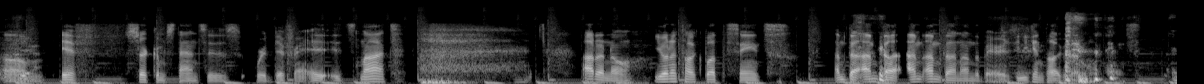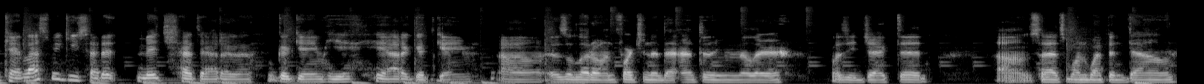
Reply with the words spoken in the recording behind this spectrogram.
um, yeah. if circumstances were different. It, it's not. I don't know. You want to talk about the Saints? I'm done. I'm done. I'm, I'm done on the Bears. You can talk about the Saints. Okay, last week you said it. Mitch had to had a good game. He he had a good game. Uh, it was a little unfortunate that Anthony Miller was ejected. Um, so that's one weapon down.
